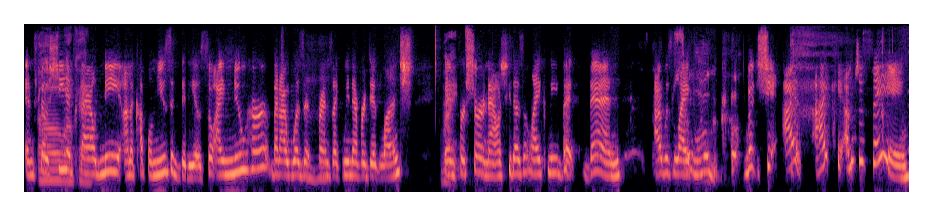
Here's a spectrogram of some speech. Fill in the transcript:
And so Oh, she had okay. styled me on a couple music videos. So I knew her, but I wasn't Mhm. friends. Like we never did lunch. Right. And for sure now she doesn't like me. But then I was like, so but she, I, I can't, I'm just saying,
